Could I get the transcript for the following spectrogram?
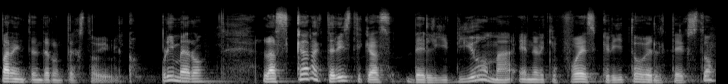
para entender un texto bíblico. Primero, las características del idioma en el que fue escrito el texto.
